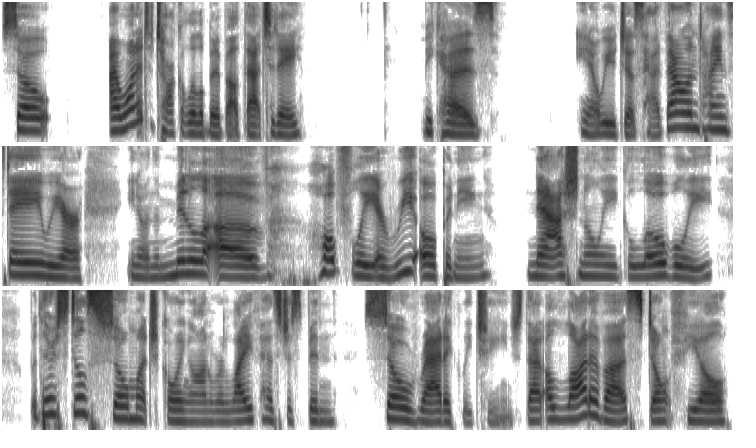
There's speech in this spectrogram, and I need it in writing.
So, I wanted to talk a little bit about that today because you know, we just had Valentine's Day. We are, you know, in the middle of hopefully a reopening nationally, globally, but there's still so much going on where life has just been so radically changed that a lot of us don't feel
